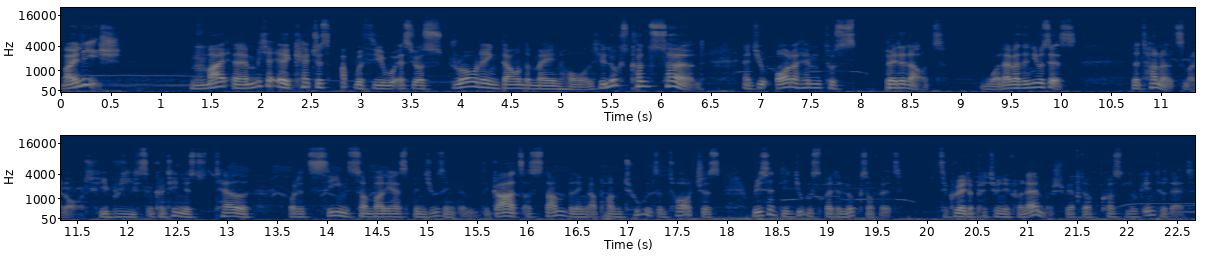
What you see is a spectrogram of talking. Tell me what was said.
My liege, my, uh, Michael catches up with you as you are strolling down the main hall. He looks concerned, and you order him to spit it out. Whatever the news is. The tunnels, my lord. He breathes and continues to tell but it seems somebody has been using them. The guards are stumbling upon tools and torches recently used by the looks of it. It's a great opportunity for an ambush. We have to of course look into that.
